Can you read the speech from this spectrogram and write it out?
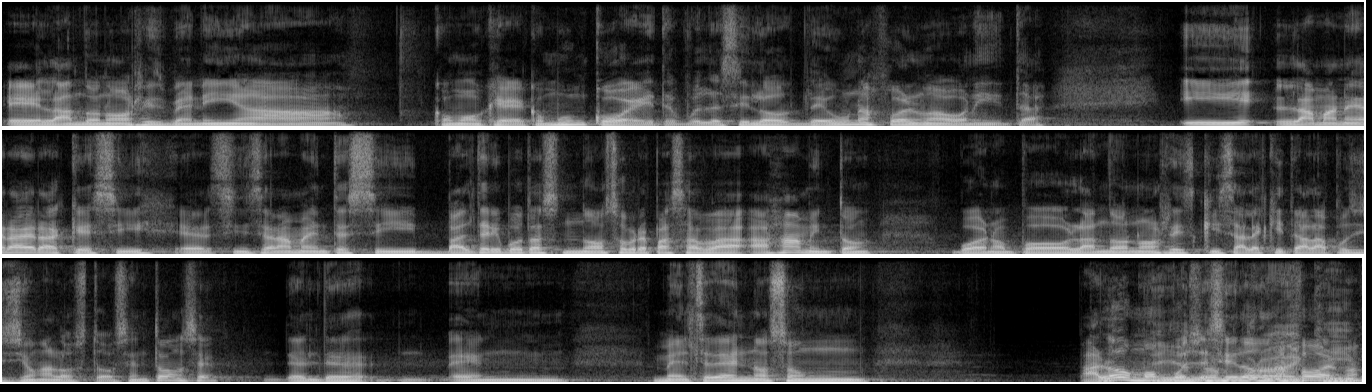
eh, Lando Norris venía como que como un cohete, por decirlo de una forma bonita. Y la manera era que si, eh, sinceramente, si Valtteri Bottas no sobrepasaba a Hamilton, bueno, pues Lando Norris quizá le quita la posición a los dos. Entonces, en Mercedes no son palomos, por decirlo de una forma.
